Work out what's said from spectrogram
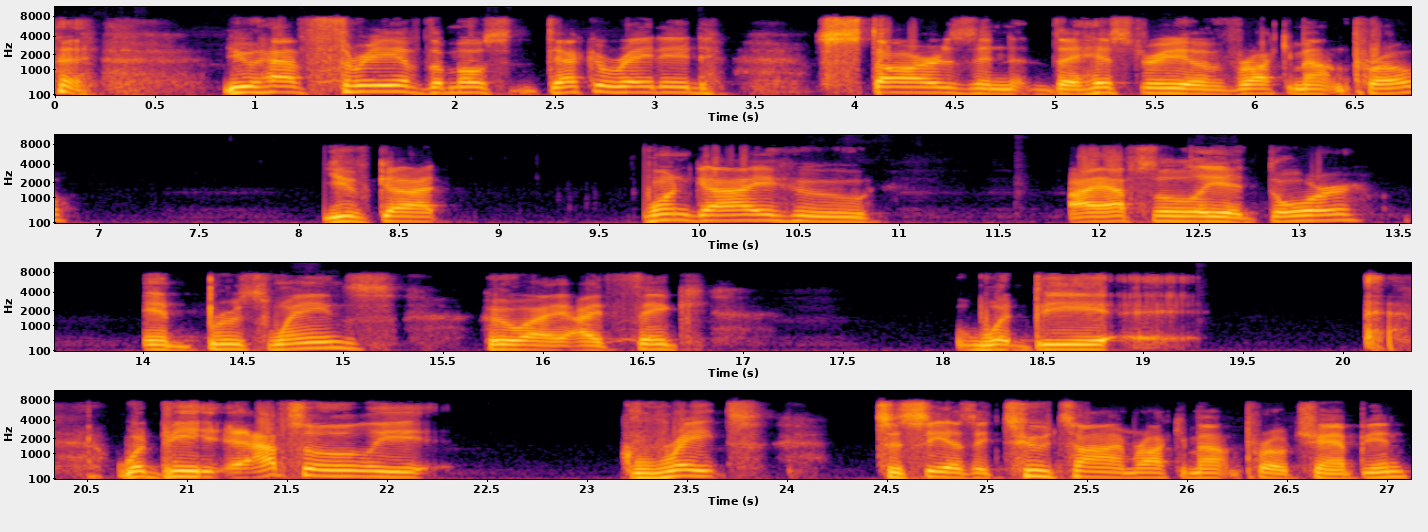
you have three of the most decorated stars in the history of Rocky Mountain Pro. You've got one guy who I absolutely adore in Bruce Wayne's, who I, I think would be would be absolutely great to see as a two-time Rocky Mountain Pro champion,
